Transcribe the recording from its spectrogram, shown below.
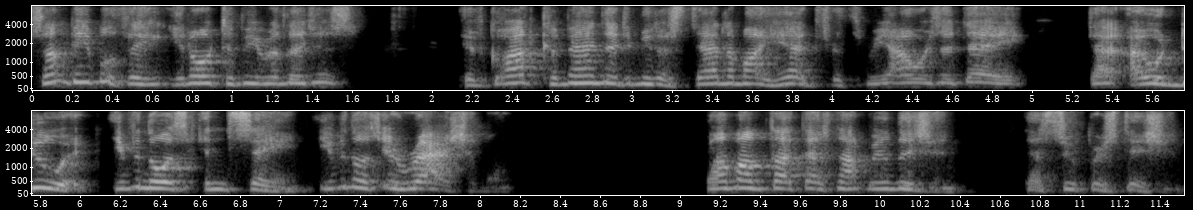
Some people think, you know, to be religious, if God commanded me to stand on my head for three hours a day, that I would do it, even though it's insane, even though it's irrational. Rambam thought that's not religion, that's superstition.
